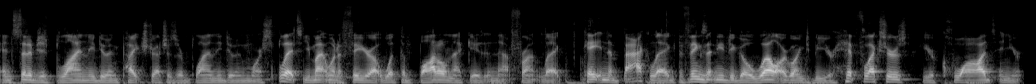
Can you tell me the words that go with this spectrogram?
instead of just blindly doing pike stretches or blindly doing more splits. You might want to figure out what the bottleneck is in that front leg. Okay, in the back leg, the things that need to go well are going to be your hip flexors, your quads, and your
